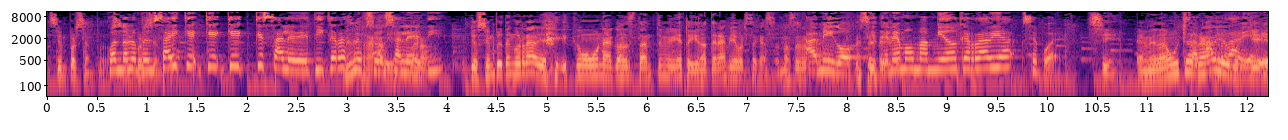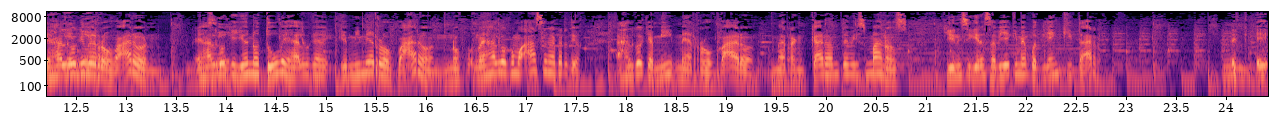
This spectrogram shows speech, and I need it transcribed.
100%. Cuando lo 100%. pensáis, ¿qué, qué, qué, qué sale de ti? ¿Qué reflexión sale Bueno, de ti? Yo siempre tengo rabia, es como una constante en mi vida. Estoy en terapia por si acaso. No sé. Amigo, si tenemos más miedo que rabia, se puede. Sí, eh, me da mucha rabia, rabia porque que- es algo que que me robaron. Es algo Sí. que yo no tuve, es algo que, que a mí me robaron. No, no es algo como, ah, se me perdió. Es algo que a mí me robaron, me arrancaron de mis manos. Que yo ni siquiera sabía que me podían quitar. Mm. Es, es-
